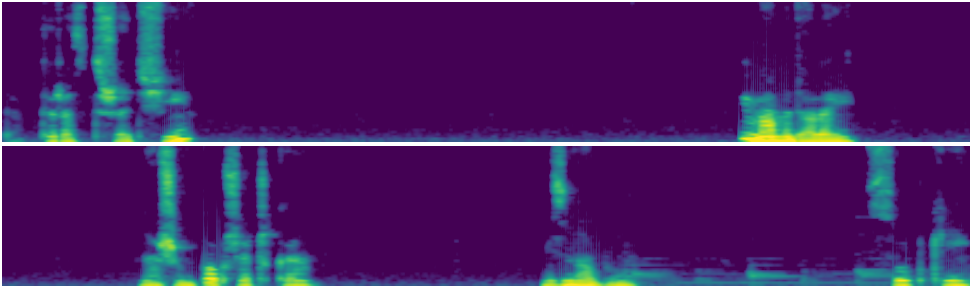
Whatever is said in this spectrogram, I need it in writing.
Tak, teraz trzeci. I mamy dalej naszą poprzeczkę i znowu słupki.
